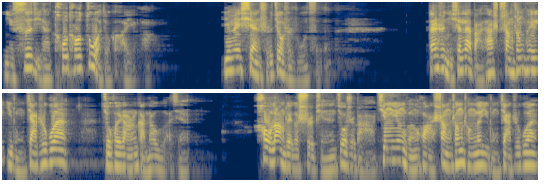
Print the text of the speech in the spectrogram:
你私底下偷偷做就可以了，因为现实就是如此。但是你现在把它上升为一种价值观，就会让人感到恶心。后浪这个视频就是把精英文化上升成了一种价值观，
